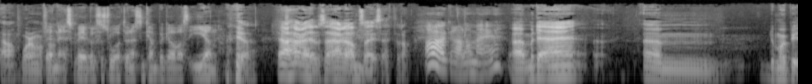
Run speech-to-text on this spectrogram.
Ja, Warhammer Den 40. er vel så stor at du nesten kan begraves i den. ja. ja, her er, det, her er altså jeg setter, da. Å, gralla meg. Uh, men det er um, Du må jo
